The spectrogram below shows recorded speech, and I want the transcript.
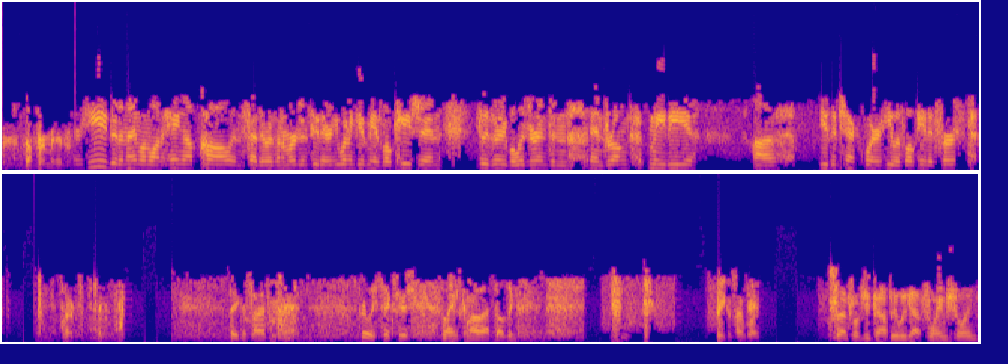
Affirmative. He did a 911 hang up call and said there was an emergency there. He wouldn't give me his location. He was very belligerent and, and drunk. Maybe uh, you could check where he was located first. Clear. Baker 5 from early Sixers. Flames come out of that building. Baker 5, go ahead. Central, you copy. We got flame showing.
